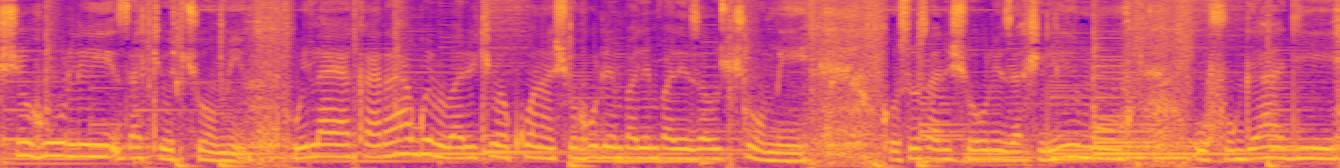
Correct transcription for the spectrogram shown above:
Shughuli za kiuchumi. Wilaya ya Karagwe imebarikiwa kuwa na shughuli mbalimbali za uchumi, hususan shughuli za kilimo, ufugaji,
